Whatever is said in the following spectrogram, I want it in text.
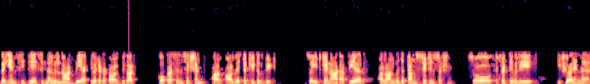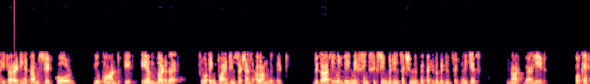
The NCPI signal will not be activated at all because coprocessor instruction are always 32 bit so it cannot appear along with the thumb state instruction. So effectively if you are in a, if you are writing a thumb state code you can't embed the floating point instructions along with it because you will be mixing 16 bit instruction with the 32 bit instruction which is not valid okay?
